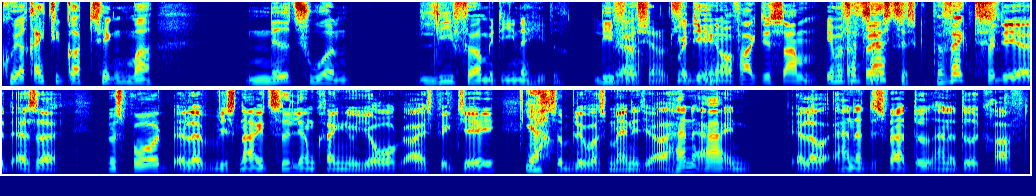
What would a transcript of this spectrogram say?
kunne jeg rigtig godt tænke mig nedturen lige før Medina-hittet. Lige ja, før Channel Men de hænger jo faktisk sammen. Jamen Perfekt. fantastisk, perfekt. Fordi at, altså, nu spurgte, eller vi snakkede tidligere omkring New York og Ice Big J, Ja. som blev vores manager. Og han er en, eller han er desværre død, han er død af kræft.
